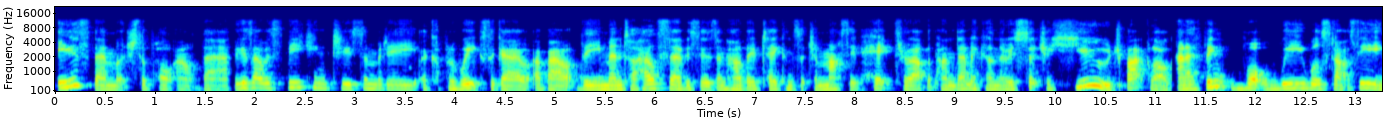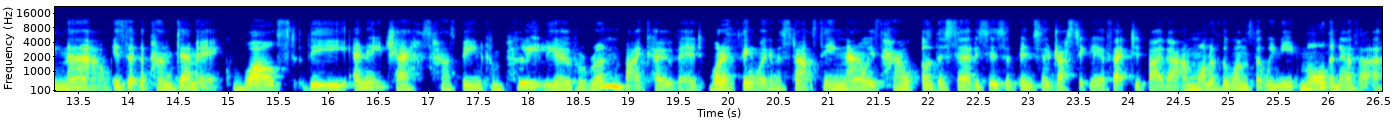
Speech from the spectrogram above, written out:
is there much support out there? Because I was speaking to somebody a couple of weeks ago about the mental health services and how they've taken such a massive hit throughout the pandemic, and there is such a huge backlog. And I think what we will start seeing now is that the pandemic, whilst the NHS has been completely overrun by COVID, what I think we're going to start seeing now is how other services have been so drastically affected by that. And one of the ones that we need more than ever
